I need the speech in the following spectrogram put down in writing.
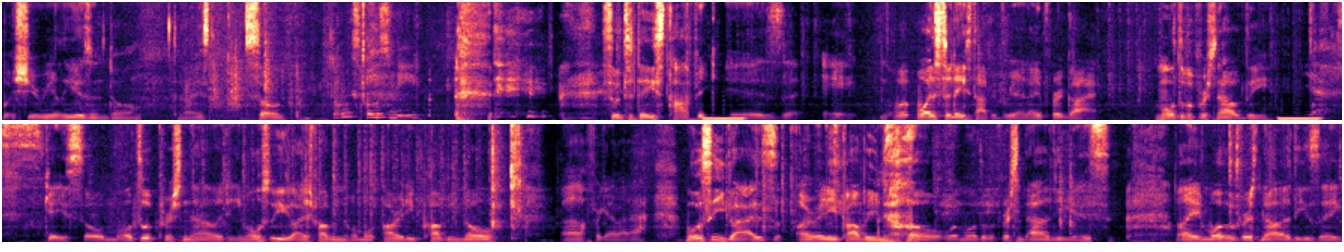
But she really isn't, though, guys. So, Don't expose me. so today's topic is a. What, is today's topic, Brianna? I forgot. Multiple personality. Yes. Okay, so multiple personality. Most of you guys probably know, already probably know. Uh, forget about that. Most of you guys already probably know what multiple personality is. Like multiple personalities. like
